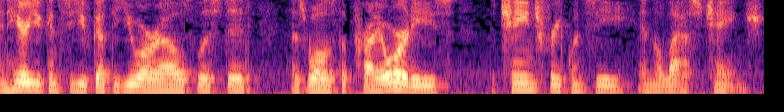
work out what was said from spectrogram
and here you can see you've got the URLs listed as well as the priorities the change frequency, and the last change.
